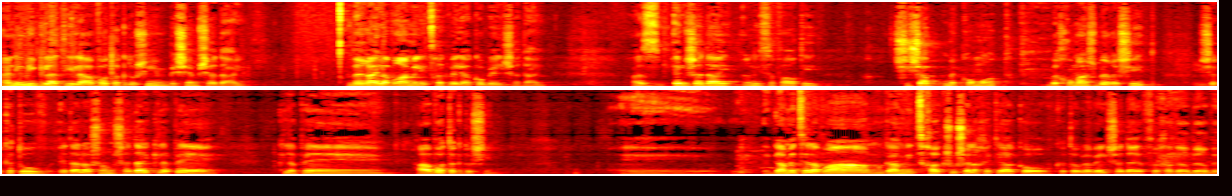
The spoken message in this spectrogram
אני נגלתי לאבות הקדושים בשם שדי, והראה אל אברהם, אל יצחק ואל יעקב באל שדי. אז אל שדי, אני ספרתי שישה מקומות בחומש בראשית, שכתוב את הלשון שדי כלפי, כלפי האבות הקדושים. אה, גם אצל אברהם, גם יצחק כשהוא שלח את יעקב, כתוב לו אל שדי יפה חבר בהרבה.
